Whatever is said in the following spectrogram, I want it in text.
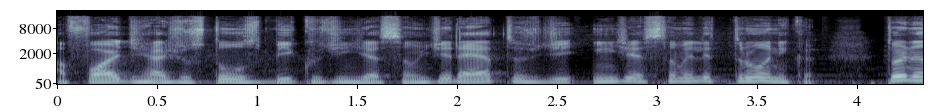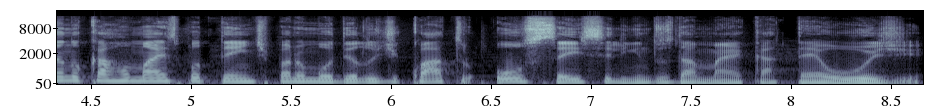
A Ford reajustou os bicos de injeção diretos de injeção eletrônica, tornando o carro mais potente para o modelo de 4 ou 6 cilindros da marca até hoje.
